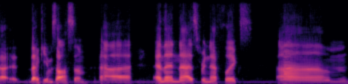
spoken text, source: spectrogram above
uh, that game's awesome. Uh, and then as for Netflix, um, I'm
